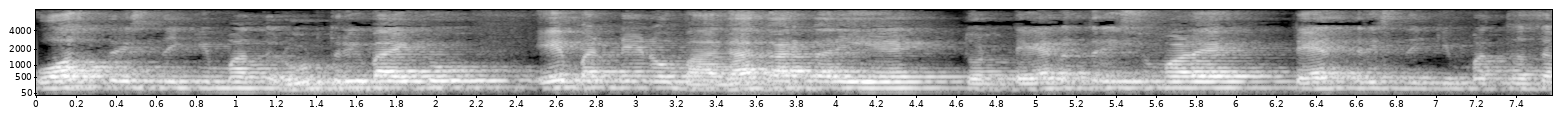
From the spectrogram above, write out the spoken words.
cos 30 ની કિંમત √3/2 એ બંનેનો ભાગાકાર કરીએ, તો tan 30 મળે, tan 30 ની કિંમત થશે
